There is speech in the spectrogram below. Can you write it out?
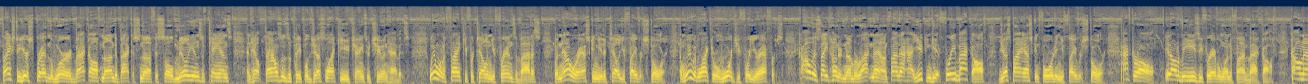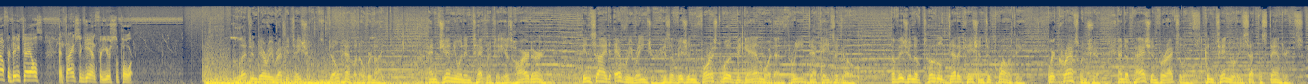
Thanks to your spreading the word, Back Off Non-Tobacco Snuff has sold millions of cans and helped thousands of people just like you change their chewing habits. We want to thank you for telling your friends about us, but now we're asking you to tell your favorite store, and we would like to reward you for your efforts. Call this 800 number right now and find out how you can get free Back Off just by asking for it in your favorite store. After all, it ought to be easy for everyone to find Back Off. Call now for details, and thanks again for your support. Legendary reputations don't happen overnight, and genuine integrity is hard earned. Inside every ranger is a vision Forrest Wood began more than three decades ago. A vision of total dedication to quality, where craftsmanship and a passion for excellence continually set the standards.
